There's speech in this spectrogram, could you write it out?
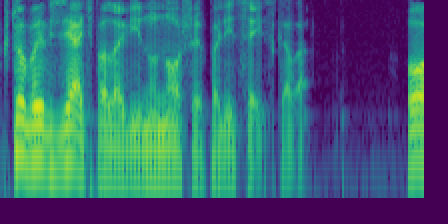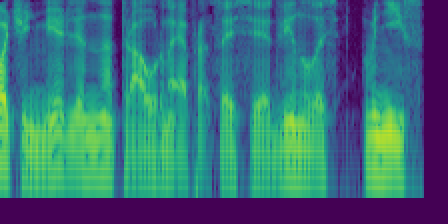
чтобы взять половину ноши полицейского. Очень медленно траурная процессия двинулась вниз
